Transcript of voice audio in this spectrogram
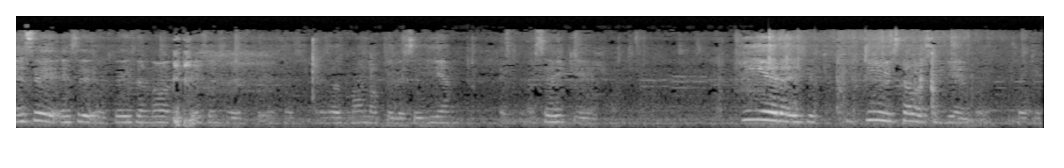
ese, ese, usted dice, no, que esos, este, esas, esas manos que le seguían, eh, o sea que, ¿quién era ese? ¿Quién le estaba siguiendo? O sea que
